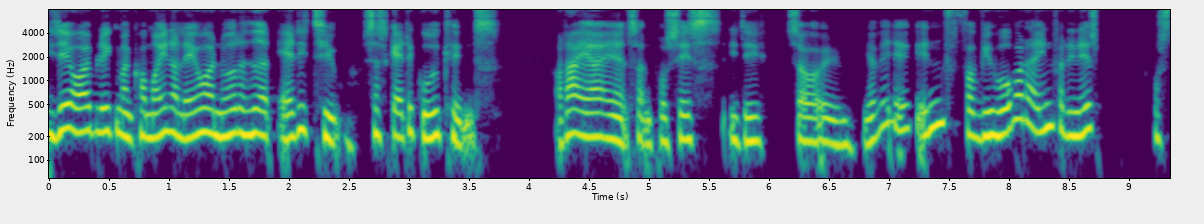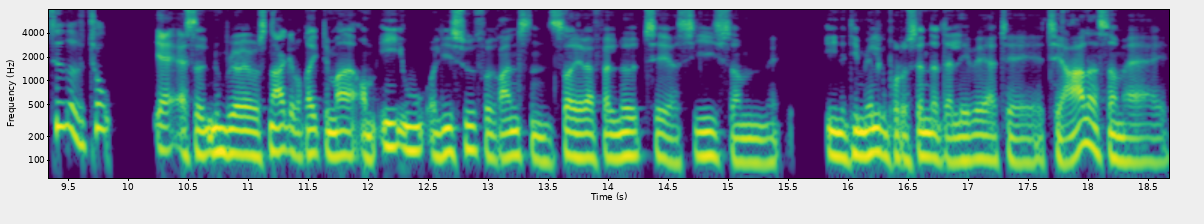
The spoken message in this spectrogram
I det øjeblik, man kommer ind og laver noget, der hedder et additiv, så skal det godkendes. Og der er altså en proces i det. Så øh, jeg ved det ikke, inden for, vi håber der inden for de næste års tid eller to. Ja, altså nu bliver jeg jo snakket rigtig meget om EU, og lige syd for grænsen, så er jeg i hvert fald nødt til at sige, som en af de mælkeproducenter, der leverer til, til Arla, som er et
